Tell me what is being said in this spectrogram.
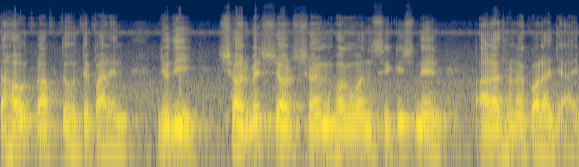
তাহাও প্রাপ্ত হতে পারেন। যদি সর্বেশ্বর স্বয়ং ভগবান শ্রীকৃষ্ণের আরাধনা করা যায়।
